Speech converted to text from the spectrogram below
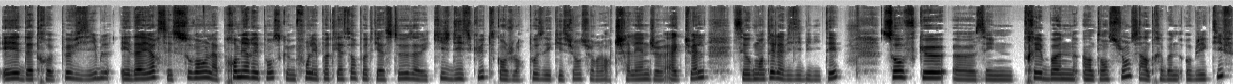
et d'être peu visible. Et d'ailleurs, c'est souvent la première réponse que me font les podcasteurs podcasteuses avec qui je discute quand je leur pose des questions sur leur challenge actuel, c'est augmenter la visibilité. Sauf que euh, c'est une très bonne intention, c'est un très bon objectif,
